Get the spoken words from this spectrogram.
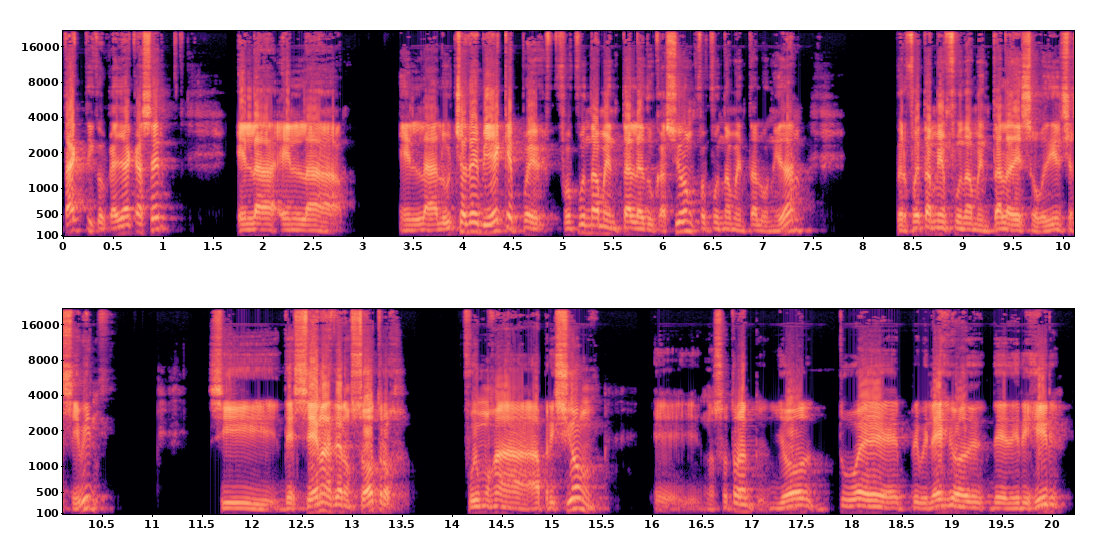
tácticos que haya que hacer. En la, en la, en la lucha de Vieques, pues fue fundamental la educación, fue fundamental la unidad, pero fue también fundamental la desobediencia civil. Si decenas de nosotros fuimos a, prisión, eh, nosotros, yo tuve el privilegio de, dirigir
